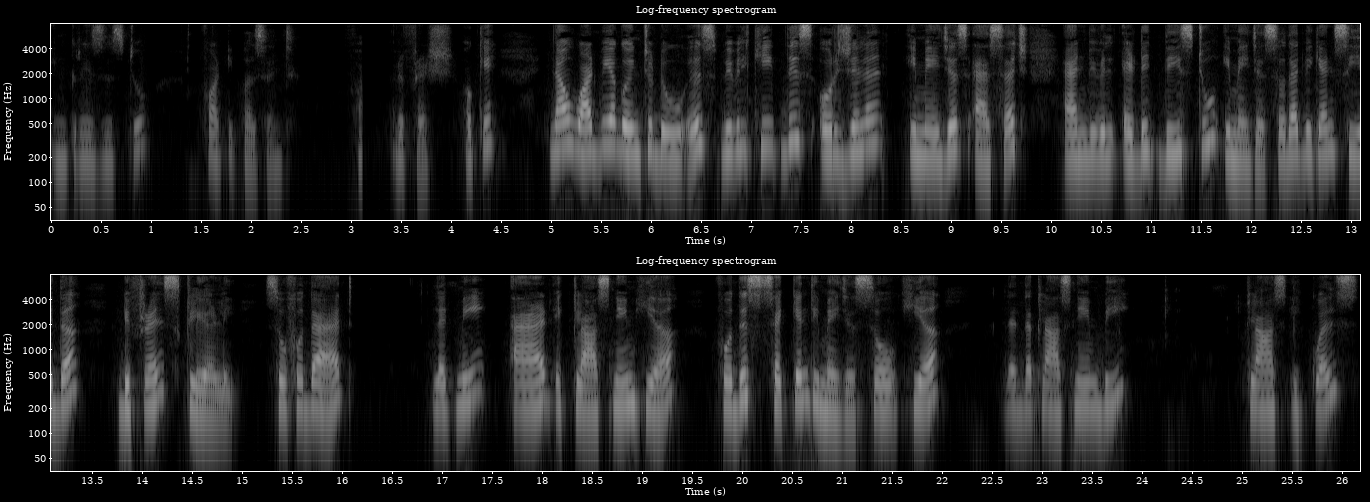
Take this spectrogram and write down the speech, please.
increase this to 40%. Refresh. Okay. Now what we are going to do is we will keep this original images as such and we will edit these two images so that we can see the difference clearly. So for that, let me add a class name here for this second images. So here let the class name be class equals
